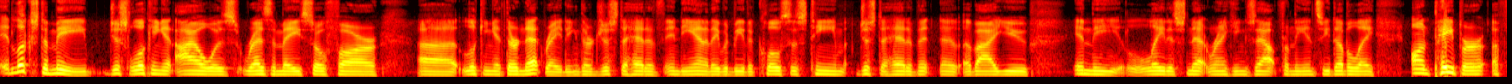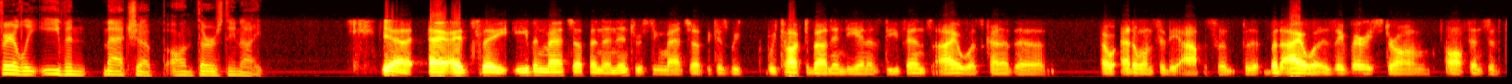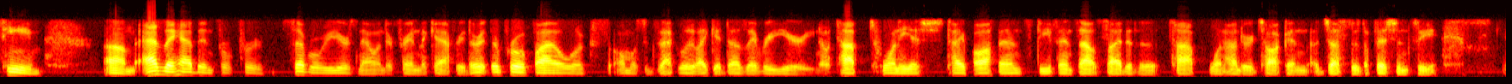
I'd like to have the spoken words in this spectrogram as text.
it looks to me, just looking at Iowa's resume so far, uh, looking at their net rating, they're just ahead of Indiana. They would be the closest team, just ahead of it, uh, of IU in the latest net rankings out from the NCAA. On paper, a fairly even matchup on Thursday night. Yeah, I'd say even matchup and an interesting matchup because we we talked about Indiana's defense. Iowa's kind of the I don't want to say the opposite, but, but Iowa is a very strong offensive team, um, as they have been for, for several years now under Fran McCaffery. Their their profile looks almost exactly like it does every year. You know, top 20ish type offense, defense outside of the top 100, talking adjusted efficiency.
